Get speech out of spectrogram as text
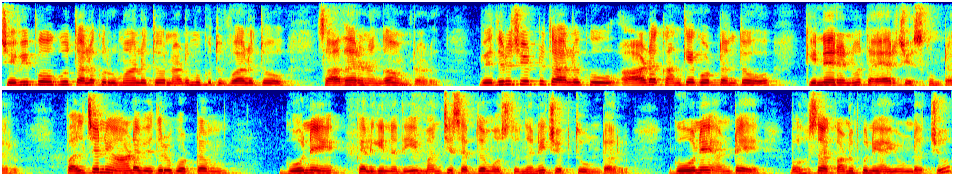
చెవిపోగు తలకు రుమాలతో నడుముకు తువ్వాలతో సాధారణంగా ఉంటాడు. వెదురు చెట్టు తాలూకు ఆడ కంకెగొట్టంతో కిన్నెరను తయారు చేసుకుంటారు. పల్చని ఆడ వెదురు గొట్టం గోనె కలిగినది మంచి శబ్దం వస్తుందని చెప్తూ ఉంటారు. గోనె అంటే బహుశా కణుపుని అయి ఉండొచ్చు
